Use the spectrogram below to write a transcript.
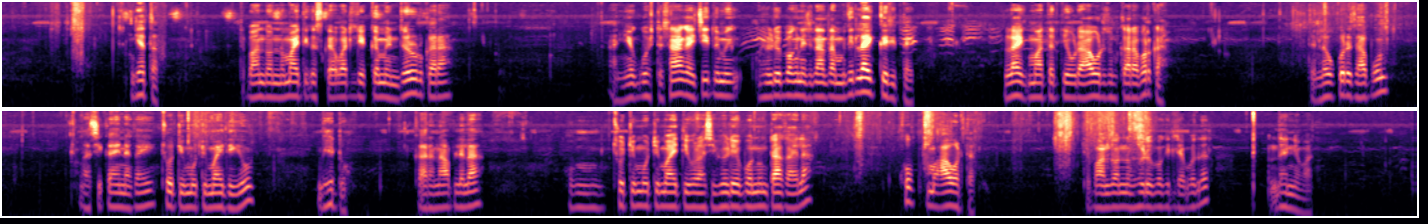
घेतात. तर बांधवांना माहिती कसं काय वाटली कमेंट जरूर करा. आणि एक गोष्ट सांगायची तुम्ही व्हिडिओ बघण्याच्या नादामध्ये लाईक करीत नाहीत लाईक मात्र तेवढं आवर्जून करा बरं का. तर लवकरच आपण अशी काही ना काही छोटी मोठी माहिती घेऊन भेटू. कारण आपल्याला छोटी मोठी माहितीवर अशी व्हिडिओ बनवून टाकायला खूप आवडतात. त्या बांधवांना व्हिडिओ बघितल्याबद्दल धन्यवाद.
